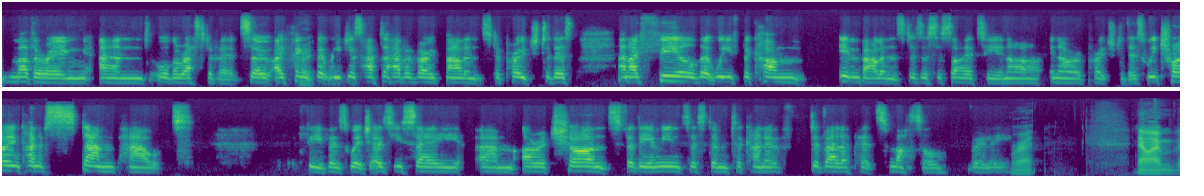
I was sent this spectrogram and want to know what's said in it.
mothering and all the rest of it. So I think right. that we just have to have a very balanced approach to this. And I feel that we've become imbalanced as a society in our in our approach to this. We try and kind of stamp out fevers, which, as you say, um, are a chance for the immune system to kind of develop its muscle really. Right. Now i'm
